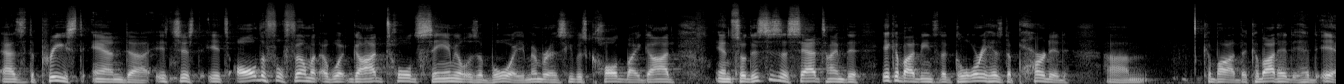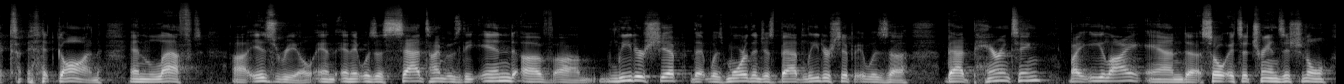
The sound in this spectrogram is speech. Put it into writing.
as the priest. And uh, it's just, it's all the fulfillment of what God told Samuel as a boy. Remember, as he was called by God. And so this is a sad time. The Ichabod means the glory has departed. Um, kabod, the kabod had, had icked, it had gone and left. Uh, Israel. And, and it was a sad time. It was the end of um, leadership that was more than just bad leadership, it was uh, bad parenting by Eli. And uh, so it's a transitional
